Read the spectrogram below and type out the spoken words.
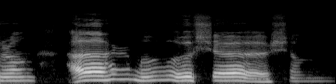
人耳目舌生。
